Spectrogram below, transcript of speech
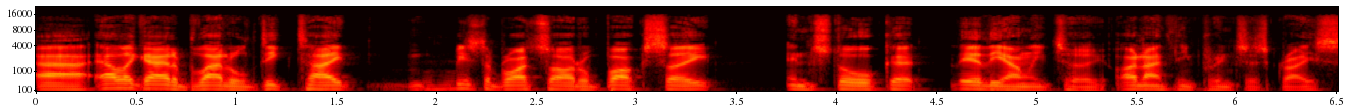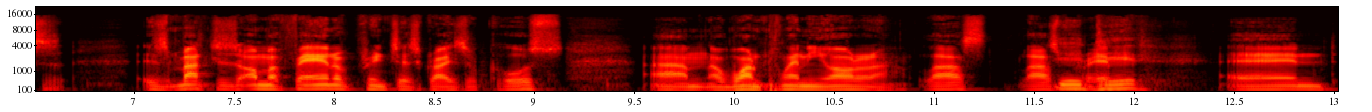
Uh, Alligator Blood will dictate. Mm-hmm. Mister Brightside will box seat and stalk it. They're the only two. I don't think Princess Grace. As much as I'm a fan of Princess Grace, of course, um, I won plenty on her last last You prep did. and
